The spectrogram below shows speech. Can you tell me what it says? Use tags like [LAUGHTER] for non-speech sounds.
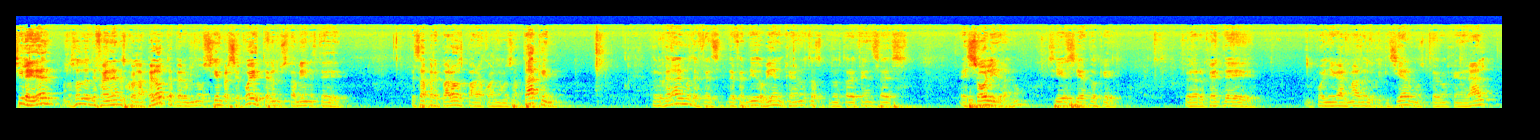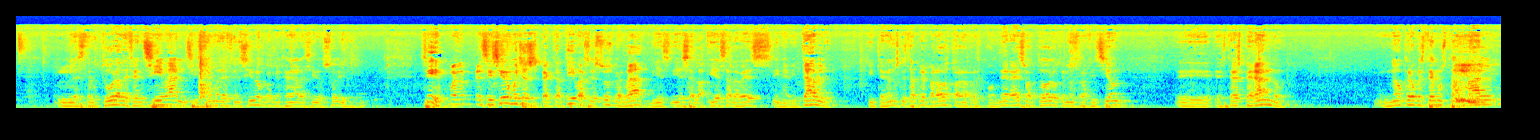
Sí, la idea nosotros defendernos con la pelota, pero no siempre se puede. Tenemos también este, estar preparados para cuando nos ataquen. Pero en general hemos defendido bien, en general nuestra, nuestra defensa es, es sólida, ¿no? Sí es cierto que, de repente puede llegar más de lo que quisiéramos, pero en general la estructura defensiva, el sistema defensivo creo que en general ha sido sólido. Sí, bueno, se hicieron muchas expectativas, eso es verdad, y es, y es, a, la, y es a la vez inevitable y tenemos que estar preparados para responder a eso, a todo lo que nuestra afición eh, está esperando. No creo que estemos tan [CLEARS THROAT] mal,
